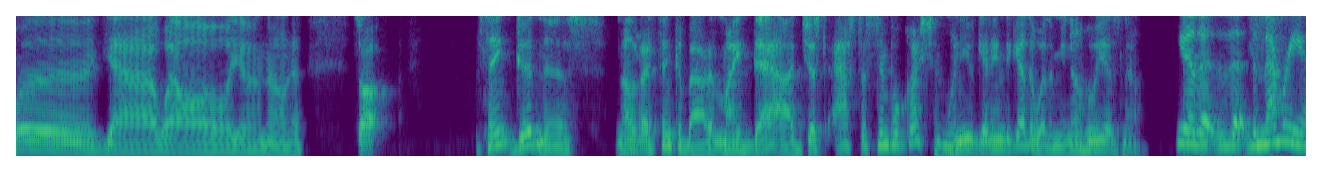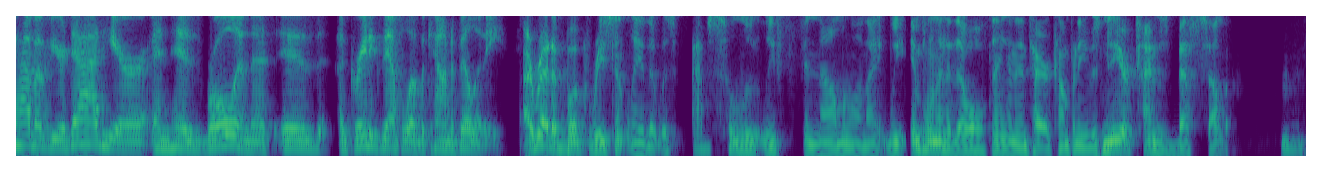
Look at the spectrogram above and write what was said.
"Uh, yeah, well, you know. So thank goodness, now that I think about it, my dad just asked a simple question. When are you getting together with him? You know who he is now. you know the, the the memory you have of your dad here and his role in this is a great example of accountability I read a book recently that was absolutely phenomenal. And I we implemented the whole thing in an entire company. It was New York Times bestseller. Mhm.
